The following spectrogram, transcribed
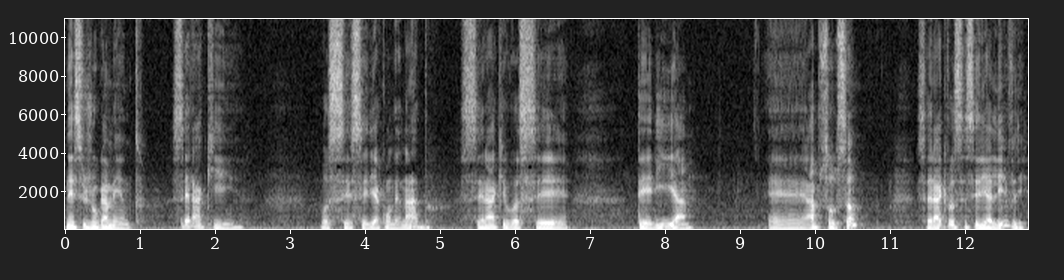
nesse julgamento? Será que você seria condenado? Será que você teria é, absolução? Será que você seria livre?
